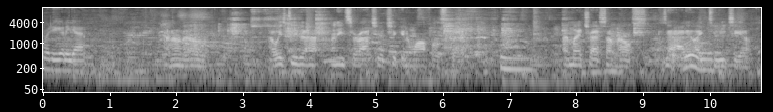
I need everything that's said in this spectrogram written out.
What are you gonna get? I don't know. I always do the honey sriracha chicken and waffles, but mm. I might try something else because I had it like two weeks ago.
